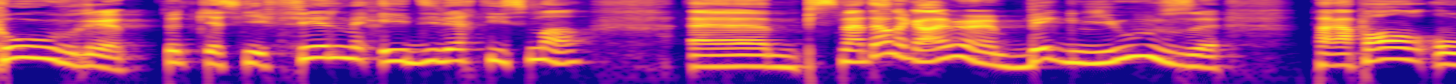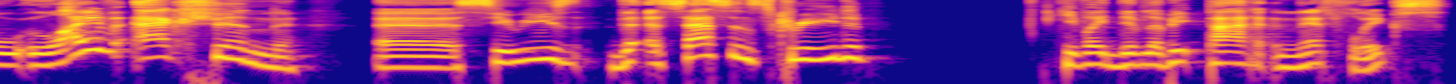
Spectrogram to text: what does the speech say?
couvre tout ce qui est film et divertissement. Euh, Puis ce matin, on a quand même eu un big news par rapport au live action euh, series The Assassin's Creed qui va être développé par Netflix.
